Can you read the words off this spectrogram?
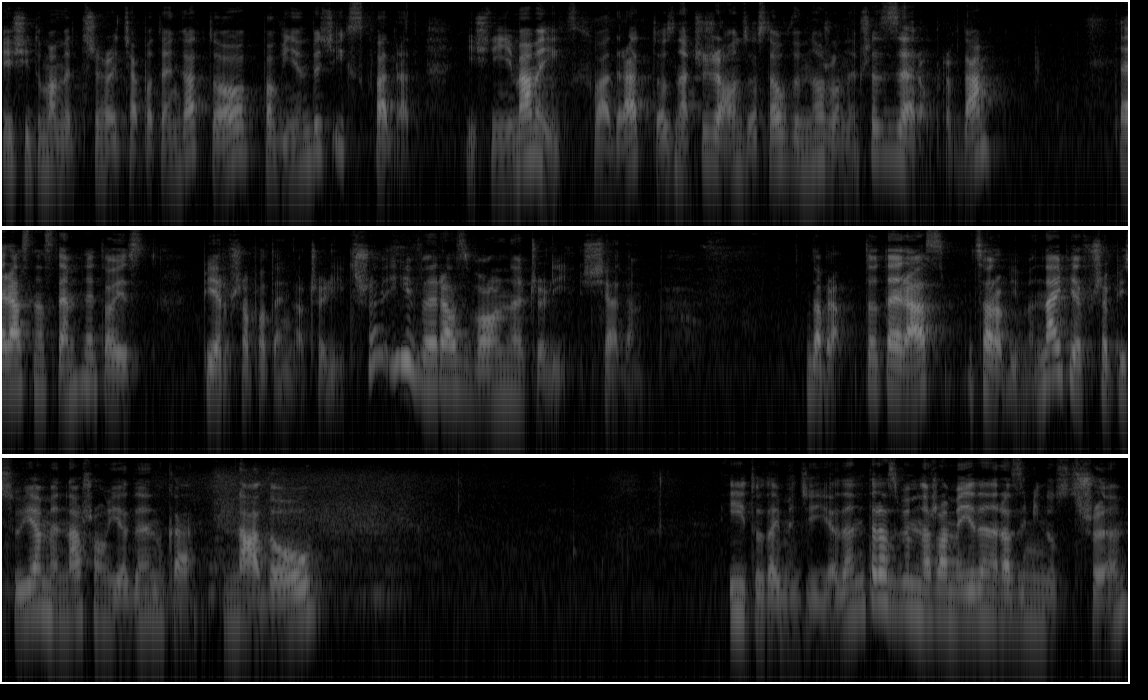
jeśli tu mamy trzecia potęga, to powinien być x kwadrat. Jeśli nie mamy x kwadrat, to znaczy, że on został wymnożony przez 0, prawda? Teraz następny to jest pierwsza potęga, czyli 3 i wyraz wolny, czyli 7. Dobra, to teraz co robimy? Najpierw przepisujemy naszą jedynkę na dół. i tutaj będzie 1. Teraz wymnażamy 1 razy minus 3,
